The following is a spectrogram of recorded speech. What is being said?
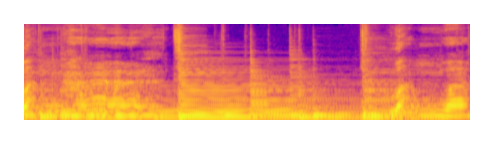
One heart. One word.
